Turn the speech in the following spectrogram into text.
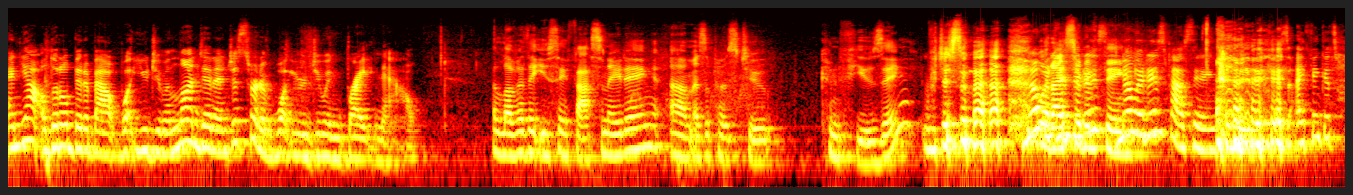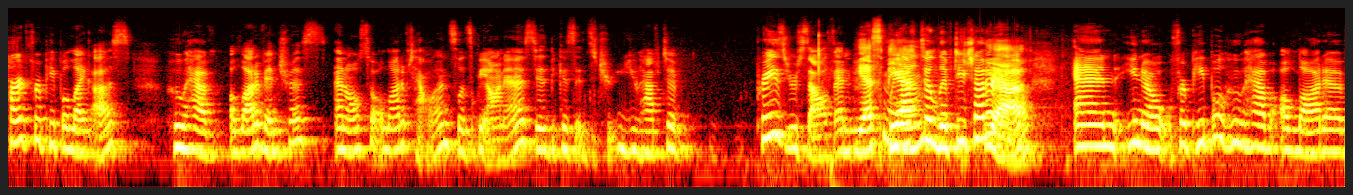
and yeah, a little bit about what you do in London and just sort of what you're doing right now. I love it that you say fascinating um, as opposed to confusing, which is what, what I sort of is- think. No, it is fascinating to me because I think it's hard for people like us who have a lot of interests and also a lot of talents. Let's be honest, because it's true. You have to praise yourself, and Yes, we have to lift each other Yeah. up. And you know, for people who have a lot of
